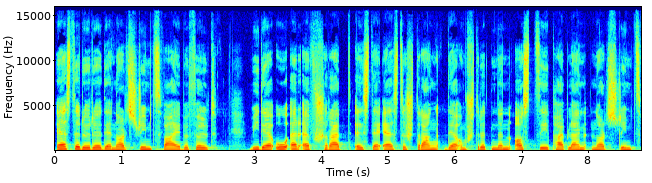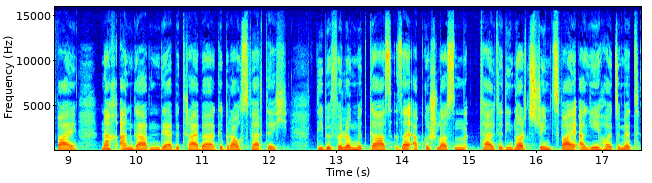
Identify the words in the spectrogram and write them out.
Erste Röhre der Nord Stream 2 befüllt. Wie der ORF schreibt, ist der erste Strang der umstrittenen Ostsee-Pipeline Nord Stream 2 nach Angaben der Betreiber gebrauchsfertig. Die Befüllung mit Gas sei abgeschlossen, teilte die Nord Stream 2 AG heute mit.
